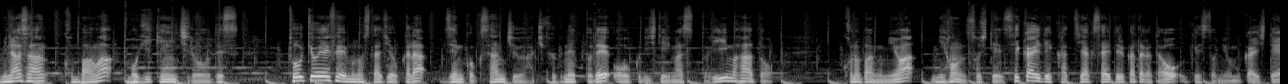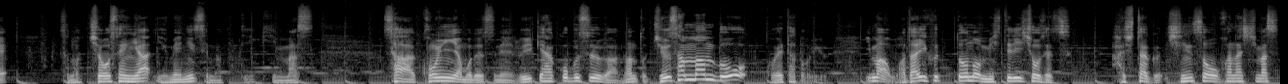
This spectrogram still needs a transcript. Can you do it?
皆さんこんばんは。茂木健一郎です。東京 FM のスタジオから全国38局ネットでお送りしています。ドリームハート。この番組は日本そして世界で活躍されている方々をゲストにお迎えしてその挑戦や夢に迫っていきます。さあ今夜もですね累計発行部数がなんと13万部を超えたという今話題沸騰のミステリー小説ハッシュタグ真相をお話しします。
